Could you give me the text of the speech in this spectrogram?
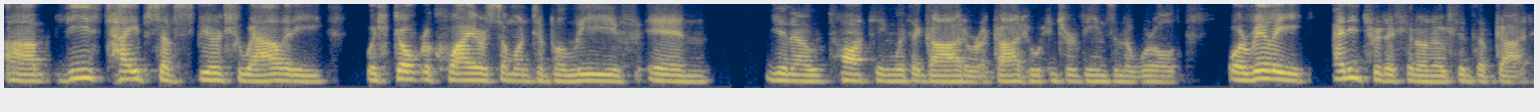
um, these types of spirituality, which don't require someone to believe in, you know, talking with a God or a God who intervenes in the world, or really any traditional notions of God.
